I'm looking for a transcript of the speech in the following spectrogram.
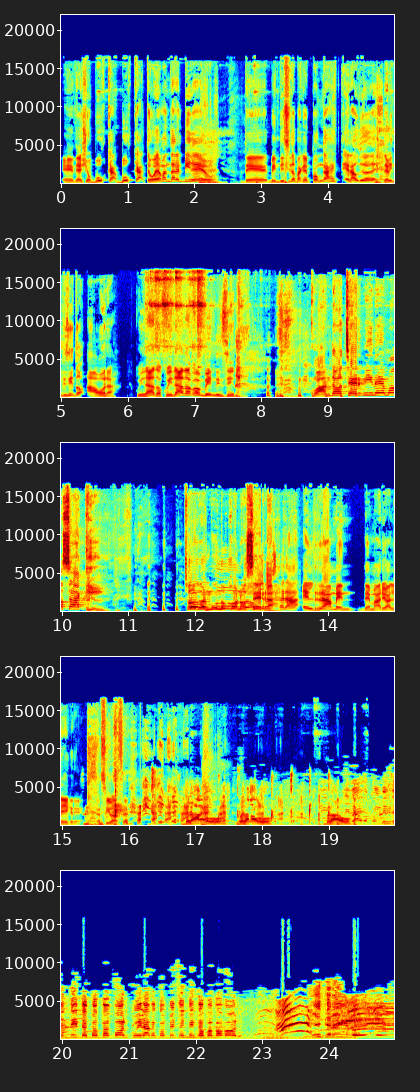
eh, de hecho, busca, busca, te voy a mandar el video de Vindicito para que pongas el audio de, de Vindicito ahora. Cuidado, cuidado con Vindicito. Cuando terminemos aquí, todo, el mundo, conocerá. el ramen de Mario Alegre. Así va a ser. bravo, bravo, bravo. Cuidado con Vicentito, por favor. Cuidado con Vicentito, por favor. Increíble, increíble.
